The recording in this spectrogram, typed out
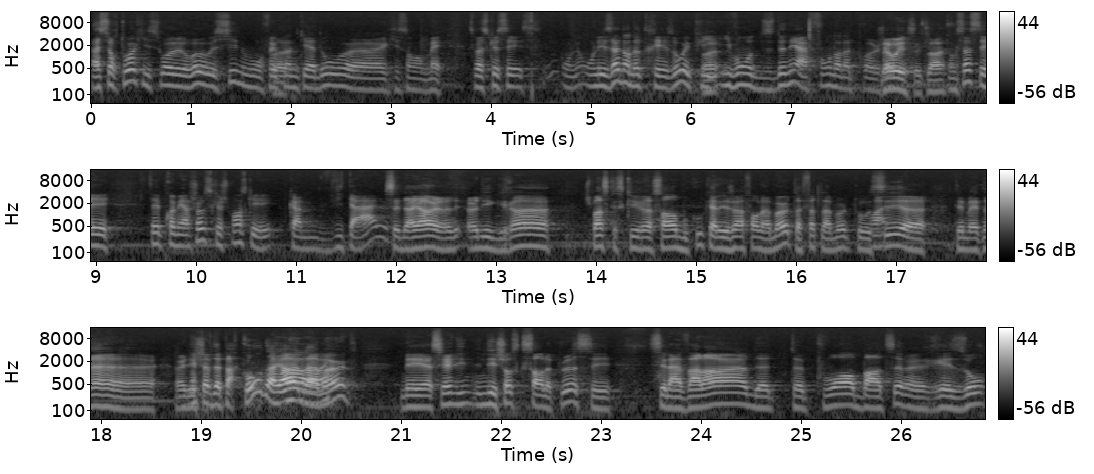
assure-toi qu'il soit heureux aussi. Nous, on fait Ouais. plein de cadeaux euh, qui sont. Mais c'est parce que c'est, on, on les a dans notre réseau, et puis Ouais. ils vont se donner à fond dans notre projet. Ben oui, c'est clair. Donc, ça, c'est la première chose que je pense qui est comme vitale. C'est d'ailleurs un, un des grands. Je pense que ce qui ressort beaucoup quand les gens font la meurtre, tu as fait la meurtre toi aussi. Ouais. tu es maintenant euh, un des chefs de parcours d'ailleurs Ah, de la meurtre. Mais euh, c'est une, une des choses qui sort le plus, c'est, c'est la valeur de, de pouvoir bâtir un réseau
